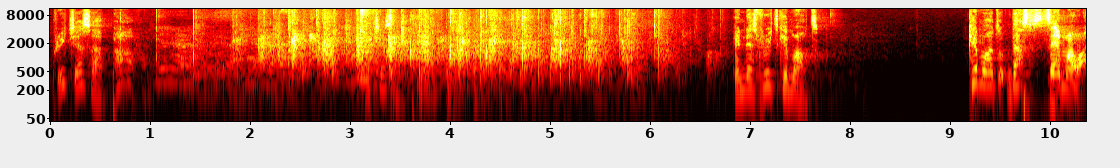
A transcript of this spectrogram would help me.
Preachers are powerful. Preachers are powerful. And the spirit came out. Came out of that same hour.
